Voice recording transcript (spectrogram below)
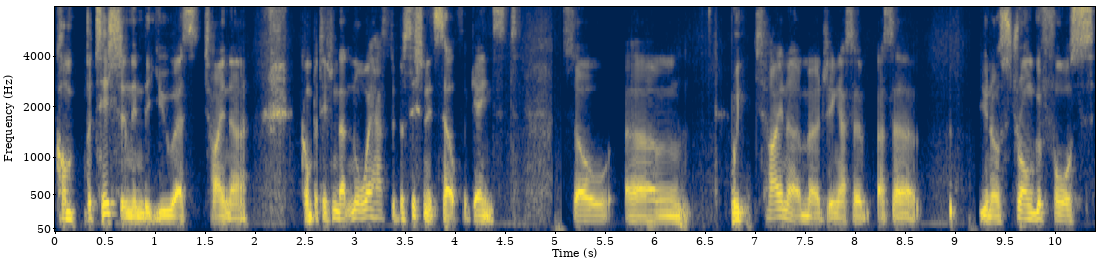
competition in the US China competition that Norway has to position itself against. So um, with China emerging as a as a you know stronger force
